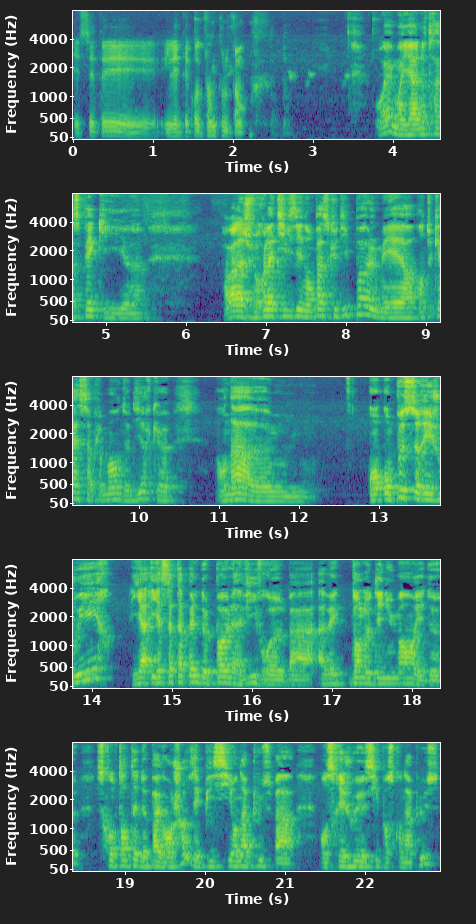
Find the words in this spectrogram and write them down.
et c'était, il était content tout le temps. Ouais, moi, il y a un autre aspect qui, euh, voilà, je veux relativiser non pas ce que dit Paul, mais euh, en tout cas simplement de dire que on a, euh, on, peut se réjouir. Il y a, y a cet appel de Paul à vivre bah, avec dans le dénuement et de se contenter de pas grand chose. Et puis si on a plus, bah, on se réjouit aussi pour ce qu'on a plus.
